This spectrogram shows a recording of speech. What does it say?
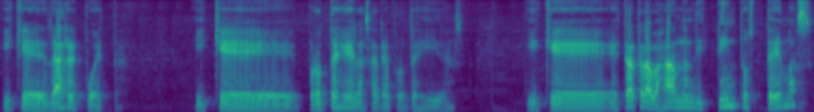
y que da respuesta y que protege las áreas protegidas y que está trabajando en distintos temas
